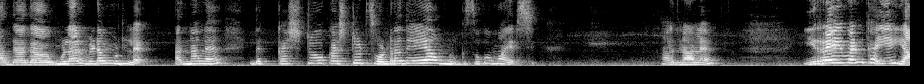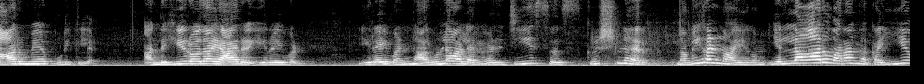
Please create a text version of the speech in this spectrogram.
அது அதை அவங்களால விட முடியல. அதனால இந்த கஷ்டம் கஷ்டம்னு சொல்கிறதே அவங்களுக்கு சுகமாயிருச்சு. அதனால இறைவன் கையை யாருமே பிடிக்கல. அந்த ஹீரோ தான் யாரு? இறைவன். இறைவன் அருளாளர்கள் ஜீசஸ் கிருஷ்ணர் நபிகள் நாயகம் எல்லாரும் வராங்க. கையை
